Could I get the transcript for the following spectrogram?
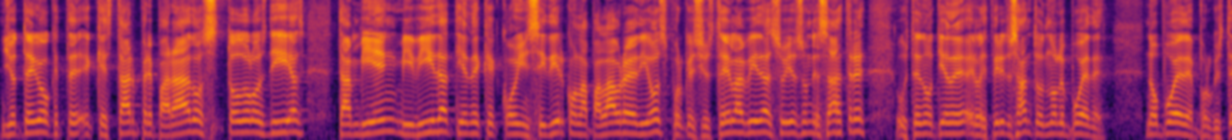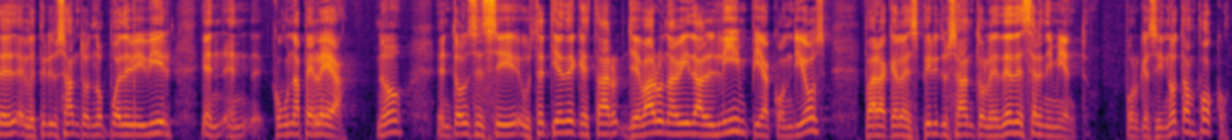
yo tengo que, estar preparados todos los días, También mi vida tiene que coincidir con la palabra de Dios, porque si usted la vida suya es un desastre, usted no tiene, el Espíritu Santo no le puede. No puede, porque usted, el Espíritu Santo no puede vivir con una pelea. ¿No? Entonces, si usted tiene que estar, llevar una vida limpia con Dios para que el Espíritu Santo le dé discernimiento, porque si no, tampoco.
